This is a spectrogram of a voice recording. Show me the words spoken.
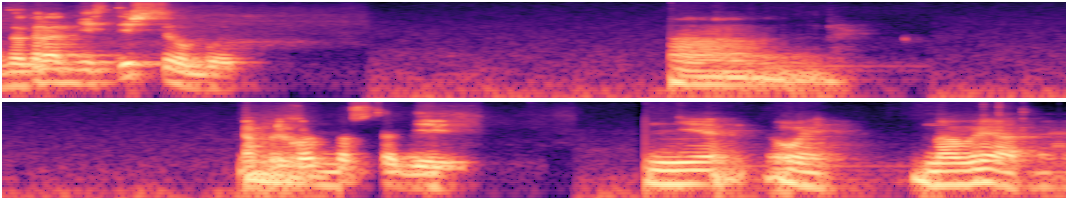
Затрат 10 тысяч всего будет? А, а приход 169? Не, ой, навряд ли.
